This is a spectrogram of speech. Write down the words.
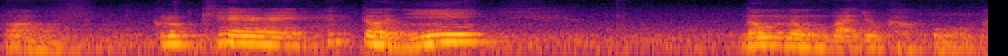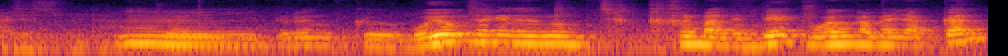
어, 그렇게 했더니 너무너무 만족하고 가셨습니다. 음. 저희들은 그 모형상에서는 착각을 맞는데 구강 가면 약간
